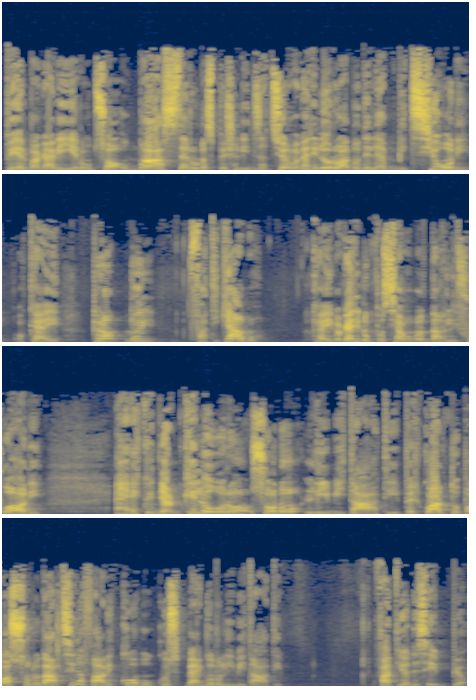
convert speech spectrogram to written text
per magari, non so, un master, una specializzazione, magari loro hanno delle ambizioni, ok? Però noi fatichiamo, ok? Magari non possiamo mandarli fuori. Eh, e quindi anche loro sono limitati, per quanto possono darsi da fare, comunque vengono limitati. Infatti io ad esempio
